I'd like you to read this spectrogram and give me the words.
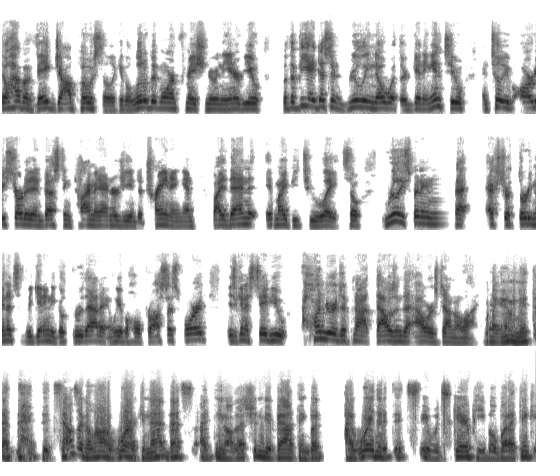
they'll have a vague job post. They'll give a little bit more information during the interview, but the VA doesn't really know what they're getting into until you've already started investing time and energy into training. And by then, it might be too late. So, really spending that extra 30 minutes at the beginning to go through that, and we have a whole process for it, is going to save you hundreds, if not thousands, of hours down the line. Right. I mean, it, that, it sounds like a lot of work, and that that's, I, you know, that shouldn't be a bad thing. But I worry that it, it's it would scare people. But I think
